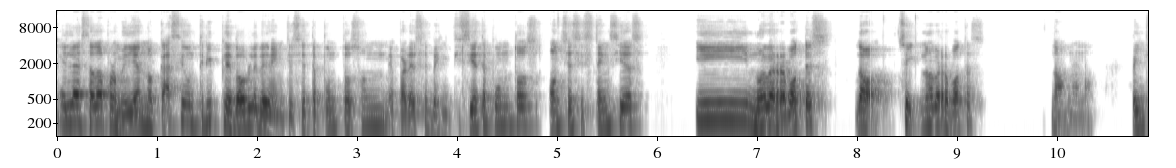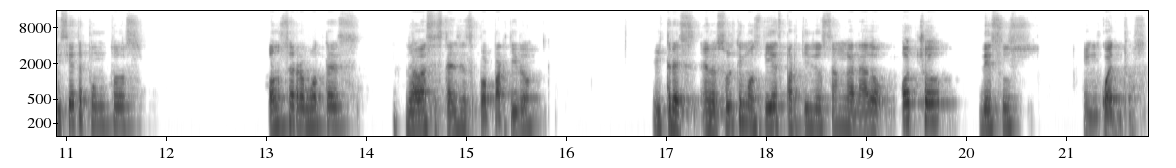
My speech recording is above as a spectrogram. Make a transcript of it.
él ha estado promediando casi un triple doble de 27 puntos. Son, me parece, 27 puntos, 11 asistencias y 9 rebotes. No, sí, 9 rebotes. No, no, no. 27 puntos, 11 rebotes, 9 asistencias por partido. Y 3. En los últimos 10 partidos han ganado 8 de sus encuentros.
